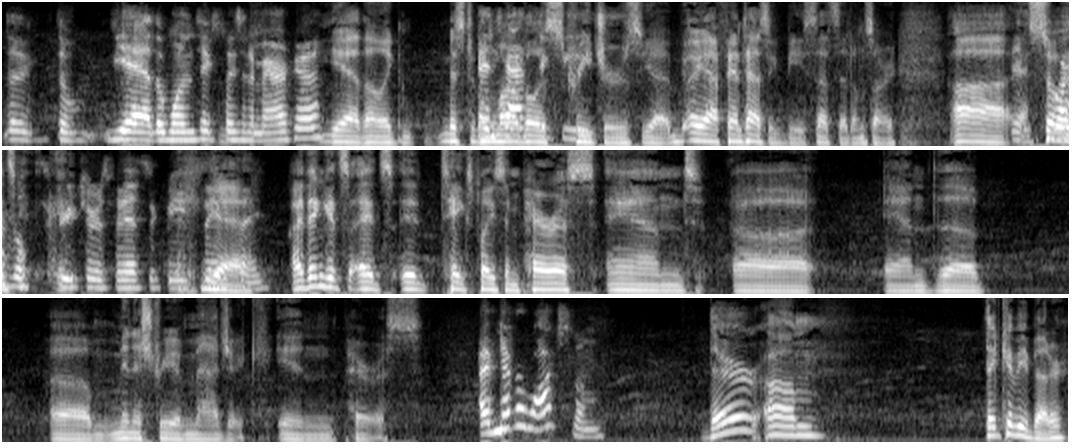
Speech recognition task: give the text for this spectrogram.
the the yeah, the one that takes place in America. Yeah, the like mystical, Fantastic marvelous Beasts. creatures. Yeah, oh, yeah, Fantastic Beasts. That's it. I'm sorry. Uh, Yeah, so it's creatures, fantastic beasts, same yeah, thing. I think it's it's it takes place in Paris and uh, and the um, Ministry of Magic in Paris. I've never watched them. They're um, they could be better.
